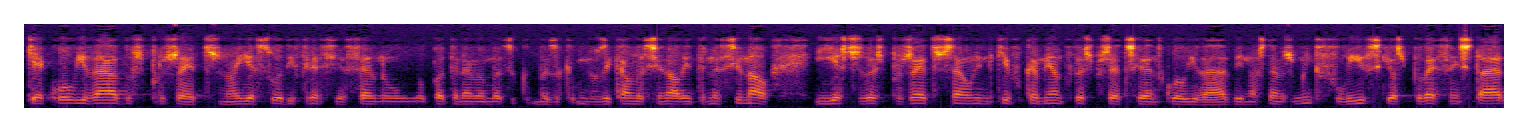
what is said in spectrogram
que é a qualidade dos projetos não é? e a sua diferenciação no, no panorama musical nacional e internacional. E estes dois projetos são, inequivocamente, dois projetos de grande qualidade e nós estamos muito felizes que eles pudessem estar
